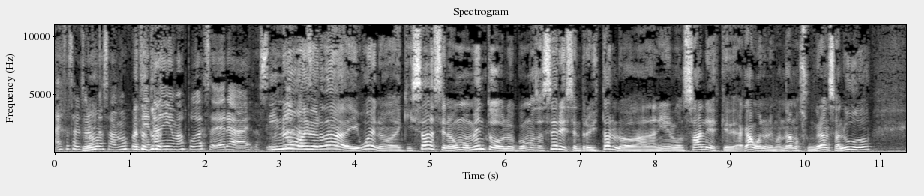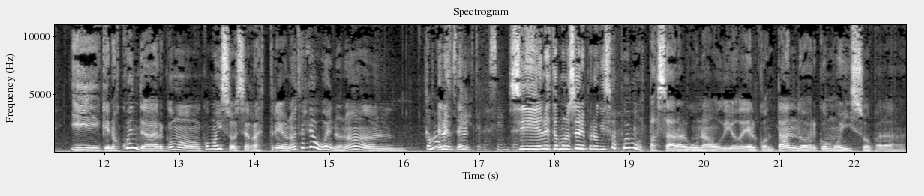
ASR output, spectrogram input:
A estas alturas ¿No? sabemos porque altura- nadie más pudo acceder a esas citas. No, es verdad, y bueno, eh, quizás en algún momento lo que podemos hacer es entrevistarlo a Daniel González, que de acá, bueno, le mandamos un gran saludo, y que nos cuente a ver cómo, cómo hizo ese rastreo, ¿no? Estaría bueno, ¿no? ¿Cómo él conseguiste la cinta? Sí, él está en Buenos Aires, pero quizás podemos pasar algún audio de él contando, a ver cómo hizo para...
